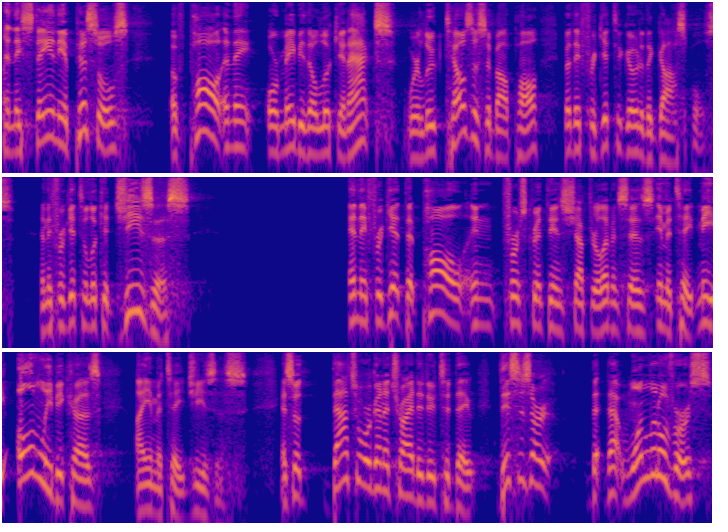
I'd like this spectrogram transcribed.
and they stay in the epistles of Paul and they, or maybe they'll look in Acts where Luke tells us about Paul, but they forget to go to the Gospels and they forget to look at Jesus. And they forget that Paul in 1 Corinthians chapter 11 says, imitate me only because I imitate Jesus. And so that's what we're going to try to do today. This is our, that, that one little verse,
